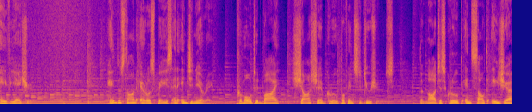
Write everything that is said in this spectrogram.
aviation. Hindustan Aerospace and Engineering, promoted by Sha-Shib Group of Institutions, the largest group in South Asia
